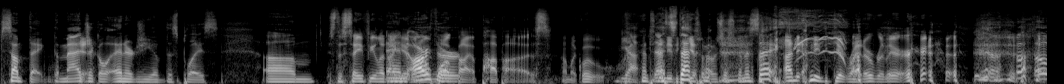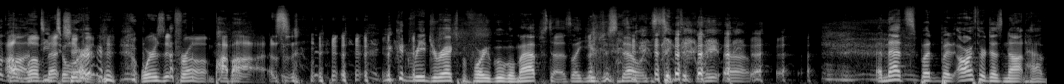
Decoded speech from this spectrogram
something, the magical energy of this place. Um, it's the same feeling I get when I Arthur- walk by a Popeyes. I'm like, whoa, yeah, that's that's get- what I was just gonna say. I need, I need to get right over there. Hold I on, love that detour. chicken. Where's it from? Popeyes. you could redirect before Google Maps does. Like you just know instinctively. Um, and that's but but Arthur does not have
